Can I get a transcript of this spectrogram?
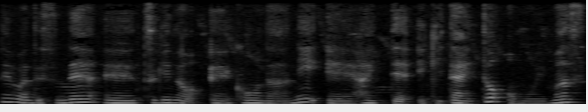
ではですね、え次の、えコーナーに、え入っていきたいと思います、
